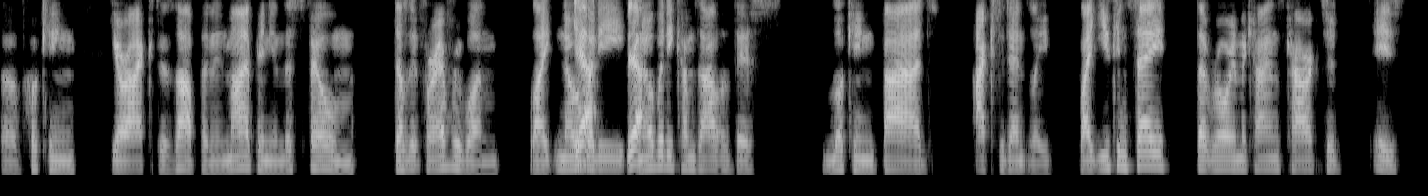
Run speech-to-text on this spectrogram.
of hooking your actors up. And in my opinion, this film does it for everyone. Like nobody, yeah. nobody comes out of this looking bad accidentally. Like you can say that Rory McCann's character is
